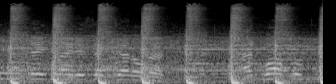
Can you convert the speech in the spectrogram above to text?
evening, ladies and gentlemen, and welcome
